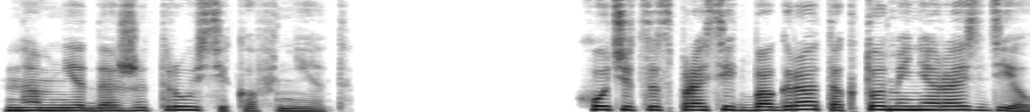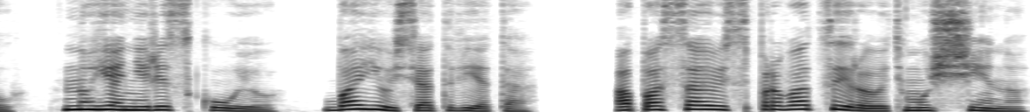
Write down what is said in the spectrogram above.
На мне даже трусиков нет. Хочется спросить Баграта, кто меня раздел, но я не рискую, боюсь ответа. Опасаюсь спровоцировать мужчину,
